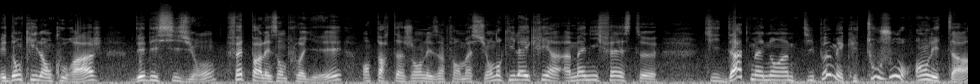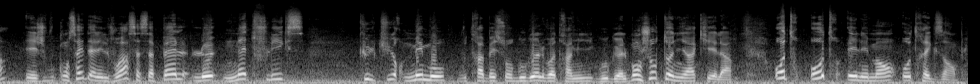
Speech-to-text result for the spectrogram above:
Et donc il encourage des décisions faites par les employés en partageant les informations. Donc il a écrit un, manifeste euh, qui date maintenant un petit peu mais qui est toujours en l'état. Et je vous conseille d'aller le voir, ça s'appelle le Netflix Culture Mémo. Vous travaillez sur Google, votre ami Google. Bonjour Tonia qui est là. Autre, autre élément, autre exemple.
